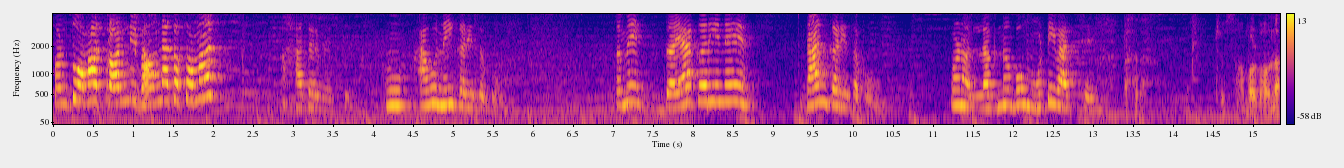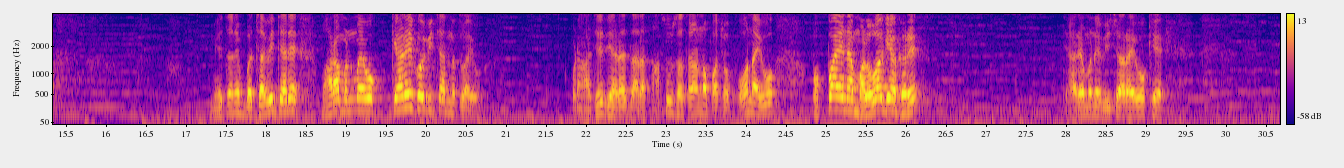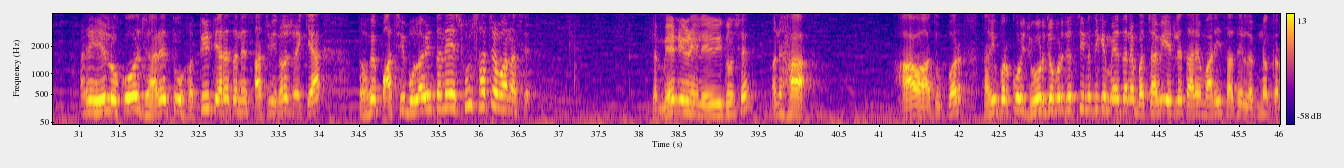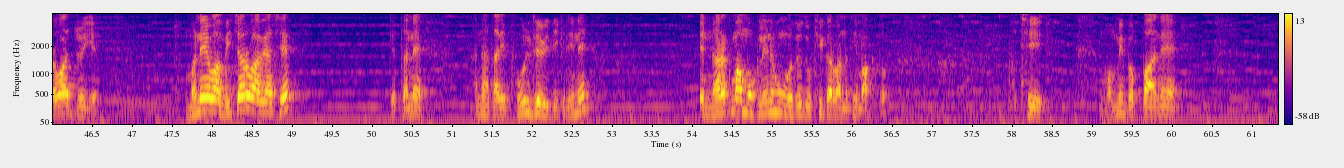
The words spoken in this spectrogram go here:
પણ તું અમારા ત્રણની ભાવના તો સમજ. હા ધર્મેશજી હું આવું નહીં કરી શકું. તમે દયા કરીને દાન કરી શકો. પણ લગ્ન બહુ મોટી વાત છે. જો સાંભળ ભાવના મેં તને બચાવી ત્યારે મારા મનમાં એવો ક્યારેય કોઈ વિચાર નહોતો આવ્યો. પણ આજે જ્યારે તારા સાસુ સસરાનો પાછો ફોન આવ્યો, પપ્પા એને મળવા ગયા ઘરે, ત્યારે મને વિચાર આવ્યો કે, અરે, એ લોકો જ્યારે તું હતી ત્યારે તને સાચવી ન શક્યા, તો હવે પાછી બોલાવીને તને શું સાચવવાના છે? એટલે મેં નિર્ણય લઈ લીધો છે અને હા હા વાત ઉપર, તારી ઉપર કોઈ જોર જબરજસ્તી નથી કે મેં તને બચાવી એટલે તારે મારી સાથે લગ્ન કરવા જ જોઈએ. મને એવા વિચારો આવ્યા છે કે તને અને તારી ફૂલ જેવી દીકરીને એ નરકમાં મોકલીને હું વધુ દુઃખી કરવા નથી માગતો. પછી મમ્મી, પપ્પા અને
